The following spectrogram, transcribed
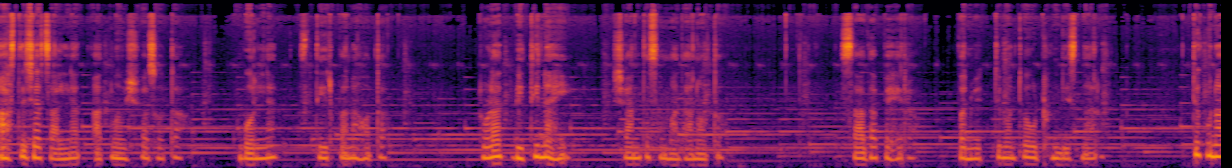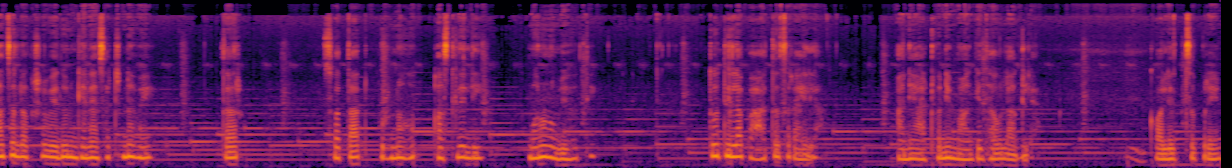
आज तिच्या चालण्यात आत्मविश्वास होता. बोलण्यात स्थिरपणा होता. डोळ्यात भीती नाही शांत समाधान होतं. साधा पेहरा पण व्यक्तिमत्व उठून दिसणार. ती कुणाचं लक्ष वेधून घेण्यासाठी नव्हे तर स्वतःत पूर्ण हो- असलेली म्हणून उभी होती. तो तिला पाहतच राहिला. आणि आठवणी मागे धावू लागल्या. कॉलेजचं प्रेम.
